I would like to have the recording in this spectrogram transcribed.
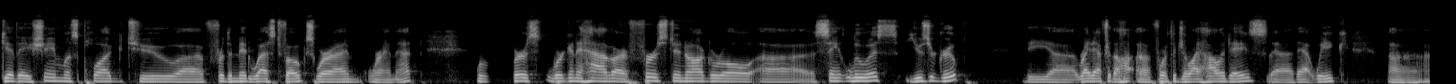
give a shameless plug to uh, for the Midwest folks where I'm where I'm at. We're we're going to have our first inaugural uh, St. Louis user group, the uh, right after the uh, Fourth of July holidays uh, that week. Uh,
